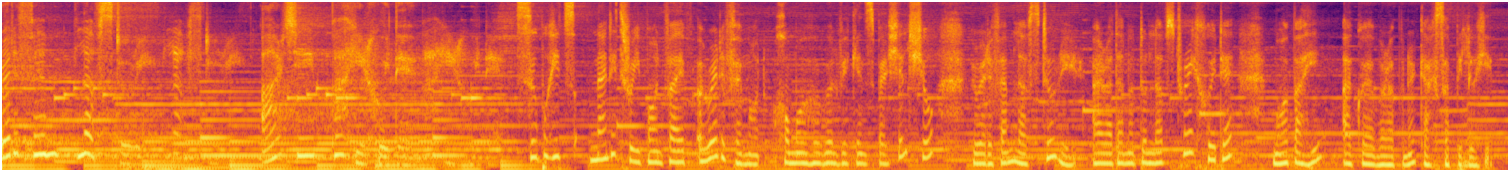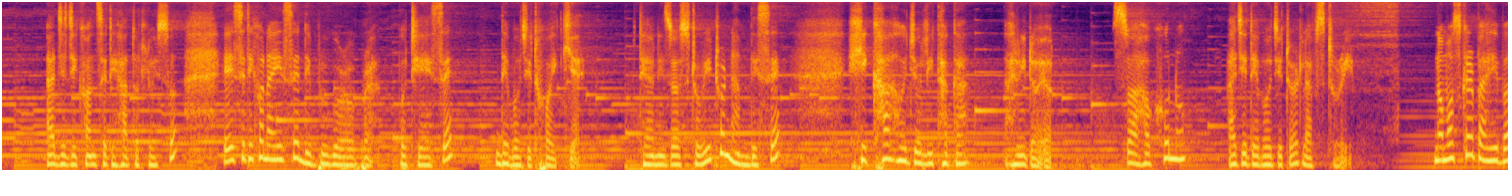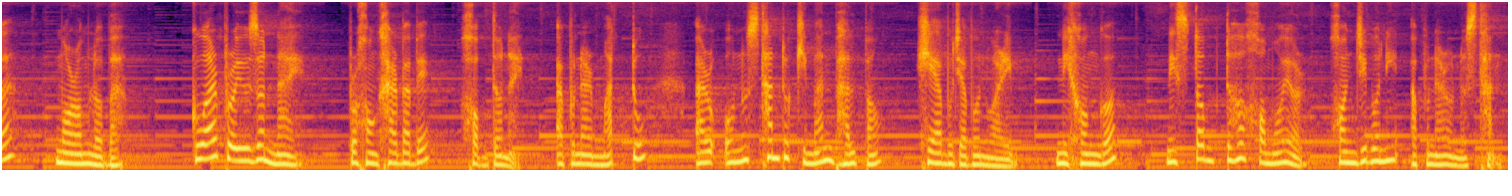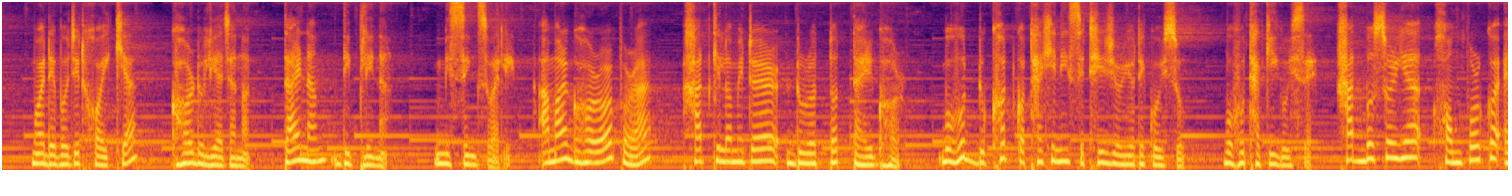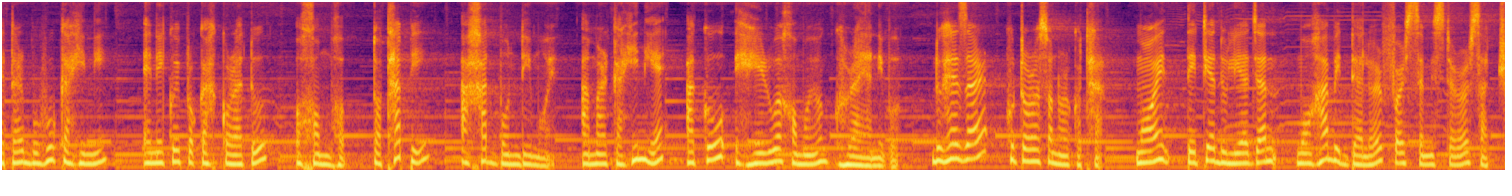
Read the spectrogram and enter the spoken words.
Red F M love story love story R J পাহিৰ সৈতে super hits ninety three point five Red F এমত সময় হৈ গ'ল weekend special show' Red F M love story আৰু এটা নতুন লাভ ষ্টৰীৰ সৈতে মই পাহি আকৌ এবাৰ আপোনাৰ কাষ চাপিলোহি। আজি যিখন চিঠি হাতত লৈছোঁ এই চিঠিখন আহিছে ডিব্ৰুগড়ৰ পৰা। পঠিয়াইছে দেৱজিৎ শইকীয়াই। তেওঁ নিজৰ ষ্টৰীটোৰ নাম দিছে শিখা হৈ জ্বলি থকা হৃদয়ত। চ' আহক শুনো আজি দেৱজিতৰ লাভ ষ্টৰী নমস্কাৰ পাহিবা মৰম ল'বা। কোৱাৰ প্ৰয়োজন নাই প্ৰশংসাৰ বাবে শব্দ নাই। আপোনাৰ মাতটো আৰু অনুষ্ঠানটো কিমান ভাল পাওঁ সেয়া বুজাব নোৱাৰিম। নিসংগ নিস্তব্ধ সময়ৰ সঞ্জীৱনী আপোনাৰ অনুষ্ঠান। মই দেৱজিৎ শইকীয়া ঘৰ দুলীয়াজানত। তাইৰ নাম দীপলিনা মিচিং ছোৱালী। আমাৰ ঘৰৰ পৰা সাত কিলোমিটাৰ দূৰত্বত তাইৰ ঘৰ। বহুত দুখত কথাখিনি চিঠিৰ জৰিয়তে কৈছোঁ। বহু থাকি গৈছে। সাত বছৰীয়া সম্পৰ্ক এটাৰ বহু কাহিনী এনেকৈ প্ৰকাশ কৰাটো অসম্ভৱ। তথাপি আশাত বন্দী মই। আমাৰ কাহিনীয়ে আকৌ হেৰুৱা সময়ক ঘূৰাই আনিব। দুহেজাৰ সোতৰ চনৰ কথা। মই তেতিয়া দুলীয়াজান মহাবিদ্যালয়ৰ ফাৰ্ষ্ট ছেমিষ্টাৰৰ ছাত্ৰ।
